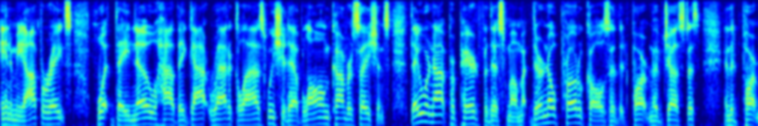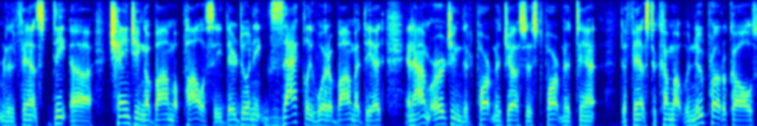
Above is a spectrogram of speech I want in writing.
enemy operates, what they know, how they got radicalized. We should have long conversations. They were not prepared for this moment. There are no protocols at the Department of Justice and the Department of Defense de- uh, changing Obama policy. They're doing exactly what Obama did, and I'm urging the Department of Justice, Department of Defense to come up with new protocols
